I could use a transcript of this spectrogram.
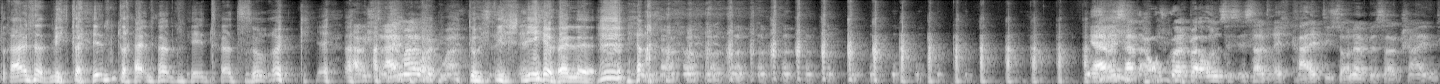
300 Meter hin, 300 Meter zurück. Habe ich dreimal gemacht. Durch die Schneehölle. ja, aber es hat aufgehört bei uns. Es ist halt recht kalt, die Sonne bis halt scheint.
